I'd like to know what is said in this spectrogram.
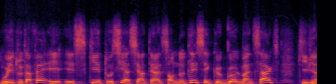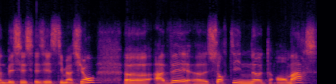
Oui, tout à fait. Et, ce qui est aussi assez intéressant de noter, c'est que Goldman Sachs, qui vient de baisser ses estimations, euh, avait euh, sorti une note en mars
